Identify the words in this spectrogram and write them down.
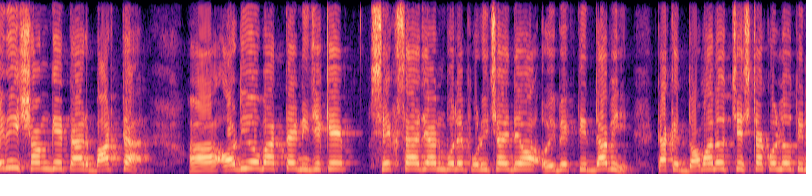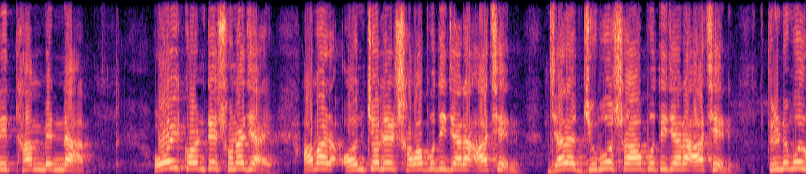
এরই সঙ্গে তার বার্তা অডিও বার্তায় নিজেকে শেখ শাহজাহান বলে পরিচয় দেওয়া ওই ব্যক্তির দাবি, তাকে দমানোর চেষ্টা করলেও তিনি থামবেন না। ওই কণ্ঠে শোনা যায়, আমার অঞ্চলের সভাপতি যারা আছেন, যারা যুব সভাপতি যারা আছেন, তৃণমূল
